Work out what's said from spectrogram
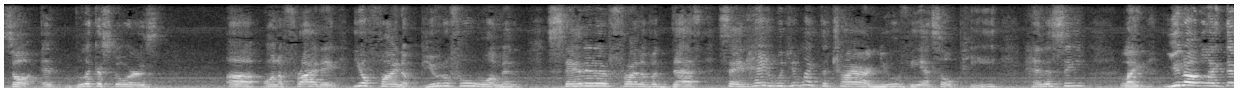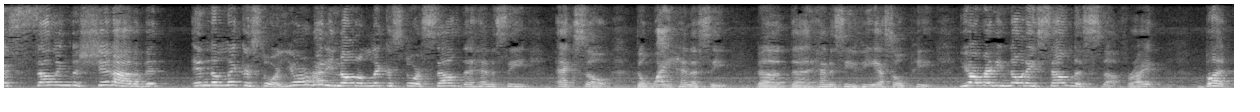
So at liquor stores uh, on a Friday, you'll find a beautiful woman standing in front of a desk saying, "Hey, would you like to try our new VSOP Hennessy?" Like you know, like they're selling the shit out of it in the liquor store. You already know the liquor store sells the Hennessy XO, the white Hennessy, the the Hennessy VSOP. You already know they sell this stuff, right? But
